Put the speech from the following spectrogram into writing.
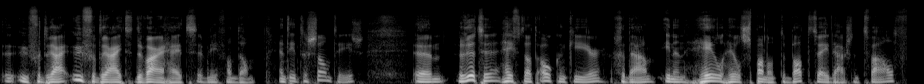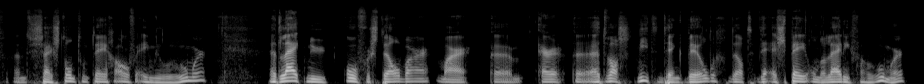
u, u verdraait de waarheid, meneer Van Dam. En het interessante is, um, Rutte heeft dat ook een keer gedaan in een heel, heel spannend debat, 2012. En zij stond toen tegenover Emiel Roemer. Het lijkt nu onvoorstelbaar, maar um, er, uh, het was niet denkbeeldig dat de SP onder leiding van Roemer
